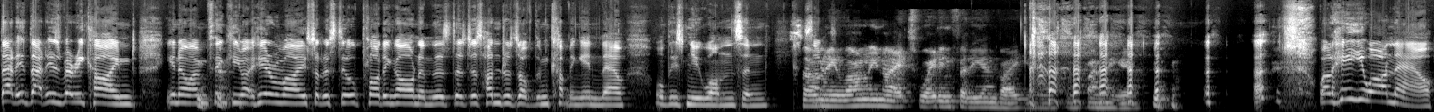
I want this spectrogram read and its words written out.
that is that is very kind. You know, I'm thinking like here am I, sort of still plodding on, and there's there's just hundreds of them coming in now, all these new ones, and so some... many lonely nights waiting for the invite. You know, finally here. well, here you are now,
